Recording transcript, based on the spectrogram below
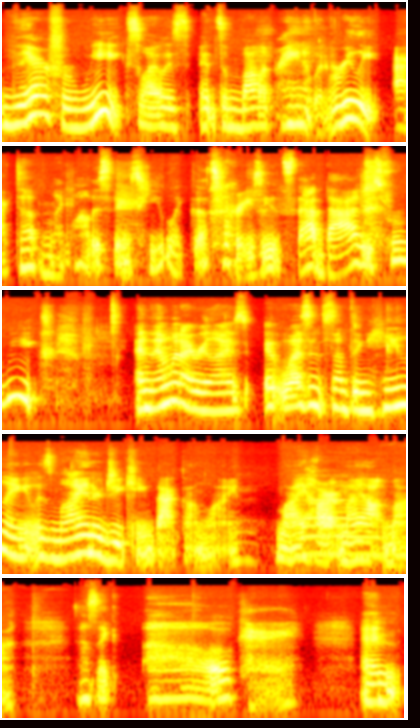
there for weeks while I was at Zimbala praying. It would really act up. I'm like, wow, this thing's healed. Like, that's crazy. It's that bad. It was for weeks. And then when I realized it wasn't something healing, it was my energy came back online, my heart, my atma. And I was like, oh, okay. And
